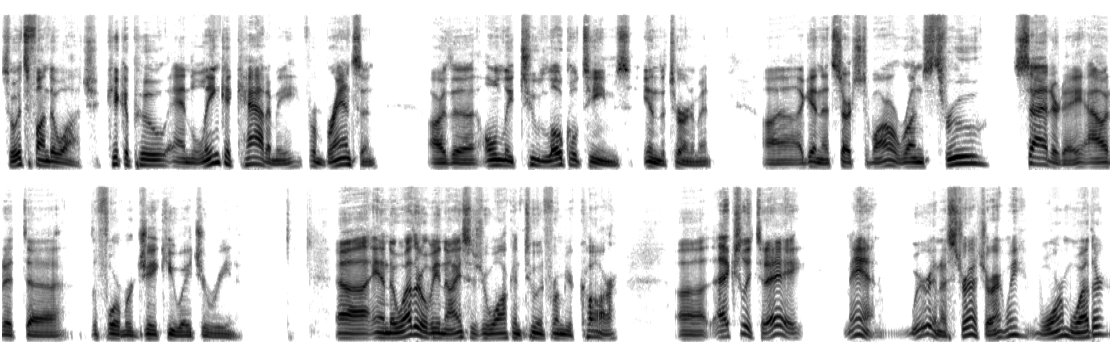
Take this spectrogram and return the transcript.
So it's fun to watch. Kickapoo and Link Academy from Branson are the only two local teams in the tournament. Uh, again, that starts tomorrow, runs through Saturday out at uh, the former JQH Arena. Uh, and the weather will be nice as you're walking to and from your car. Uh, actually, today, man, we're in a stretch, aren't we? Warm weather.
